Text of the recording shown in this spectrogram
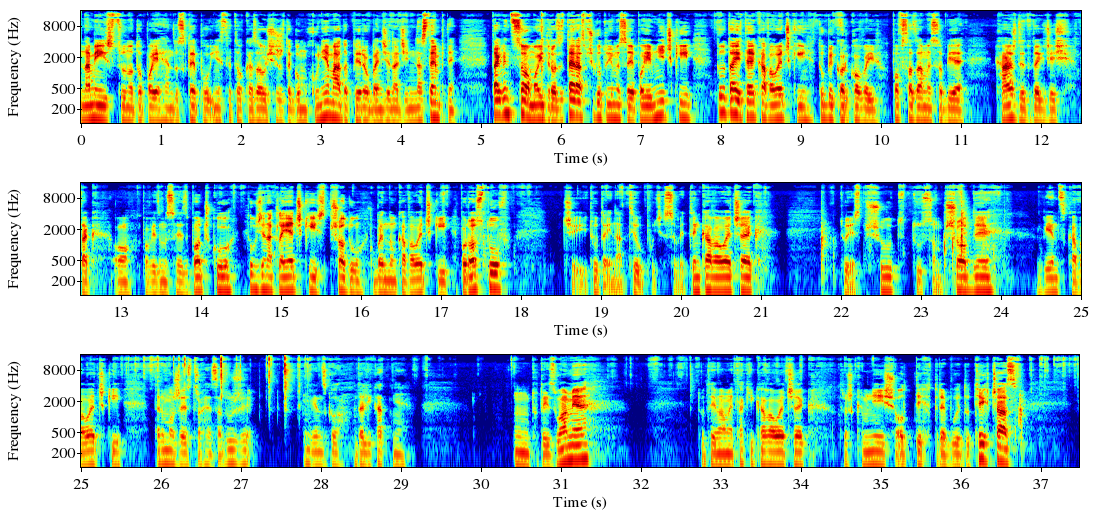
na miejscu, no to pojechałem do sklepu i niestety okazało się, że tego mchu nie ma, dopiero będzie na dzień następny. Tak więc co, moi drodzy, teraz przygotujemy sobie pojemniczki. Tutaj te kawałeczki tuby korkowej powsadzamy sobie każdy tutaj gdzieś tak, o powiedzmy sobie z boczku. Tu gdzie naklejeczki z przodu będą kawałeczki porostów, czyli tutaj na tył pójdzie sobie ten kawałeczek. Tu jest przód, tu są przody, więc kawałeczki. Ten może jest trochę za duży, więc go delikatnie tutaj złamię. Tutaj mamy taki kawałeczek, troszkę mniejszy od tych, które były dotychczas.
